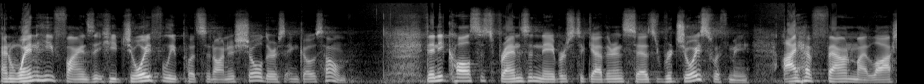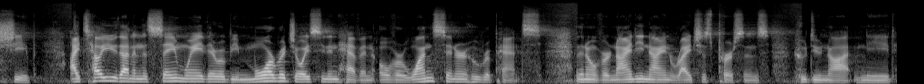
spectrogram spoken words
And when he finds it, he joyfully puts it on his shoulders and goes home. Then he calls his friends and neighbors together and says, Rejoice with me, I have found my lost sheep. I tell you that in the same way, there will be more rejoicing in heaven over one sinner who repents than over 99 righteous persons who do not need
